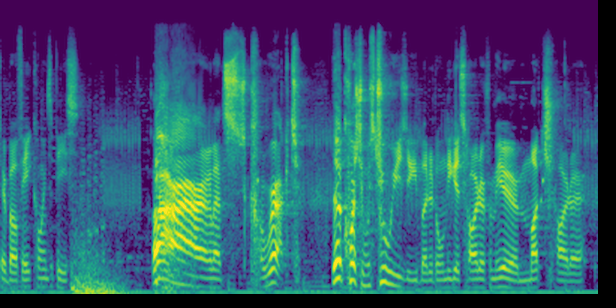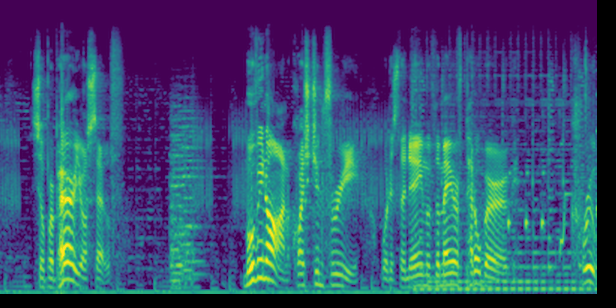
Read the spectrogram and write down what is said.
They're both 8 coins apiece. Ah, that's correct. That question was too easy, but it only gets harder from here. Much harder. So prepare yourself. Moving on, question three. What is the name of the mayor of Petalburg? Kroop.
